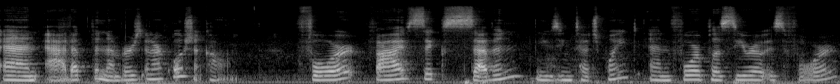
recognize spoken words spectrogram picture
and add up the numbers in our quotient column. 4, 5, 6, 7 using touch point, and 4 plus 0 is 4.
